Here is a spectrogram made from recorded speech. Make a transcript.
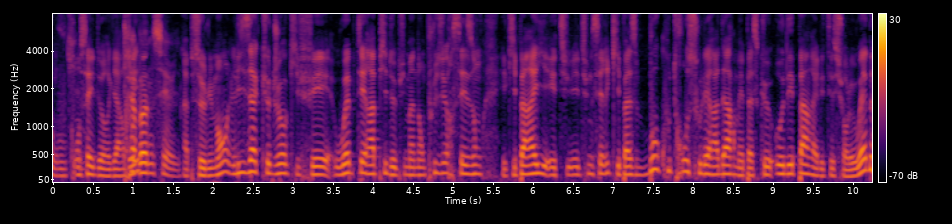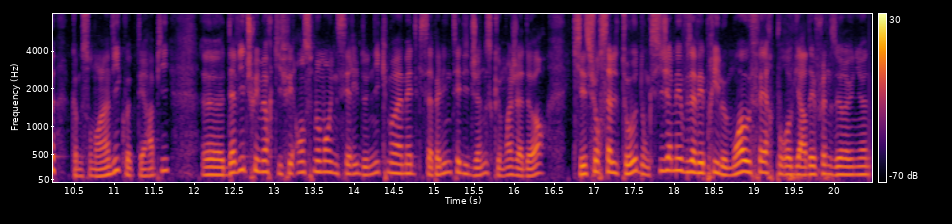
On vous conseille de regarder. Très bonne série. Absolument. Lisa Kudrow qui fait web thérapie depuis maintenant plusieurs saisons et qui est, une série qui passe beaucoup trop sous les radars mais parce qu'au départ elle était sur le web comme son nom l'indique web thérapie. Euh, David Schwimmer qui fait en ce moment une série de Nick Mohammed qui s'appelle Intelligence que moi j'adore qui est sur Salto. Donc si jamais vous avez pris le mois offert pour regarder Friends de Reunion,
